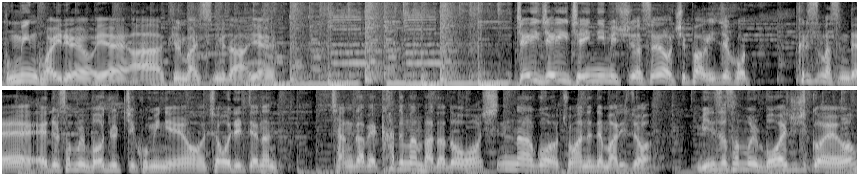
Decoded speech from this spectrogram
국민 과일이에요. 예 아 귤 맛있습니다. 예 JJJ님이 주셨어요. 쥐팡 이제 곧 크리스마스인데 애들 선물 뭐 줄지 고민이에요. 저 어릴 때는 장갑에 카드만 받아도 신나고 좋았는데 말이죠. 민서 선물 뭐 해주실 거예요?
